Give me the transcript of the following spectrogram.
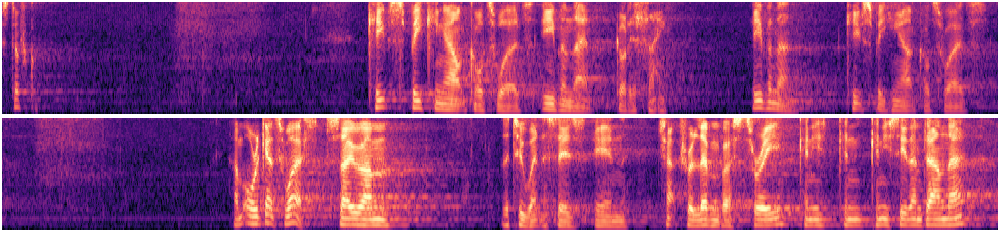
It's difficult. Keep speaking out God's words, even then, God is saying. Even then, keep speaking out God's words. Um, or it gets worse. So, um, the two witnesses in chapter 11, verse 3. Can you, can, can you see them down there?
